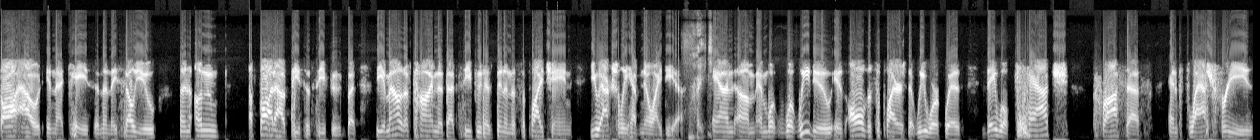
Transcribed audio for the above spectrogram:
thaw out in that case, and then they sell you an un, a thawed out piece of seafood. But the amount of time that that seafood has been in the supply chain, you actually have no idea. Right. And um, and what what we do is all the suppliers that we work with, they will catch, process, and flash freeze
